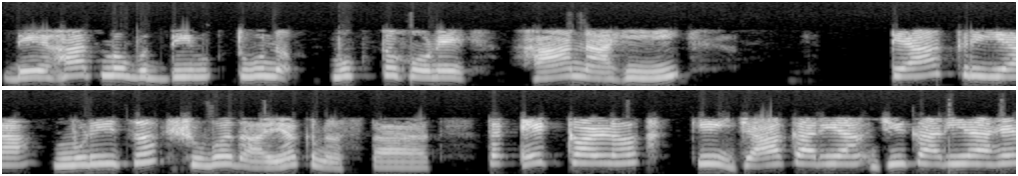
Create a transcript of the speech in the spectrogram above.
देहात्म बुद्धीतून मुक्त होणे हा नाही. त्या क्रिया मुळीच शुभदायक नसतात. तर एक कळलं की ज्या कार्य जी कार्य आहेत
